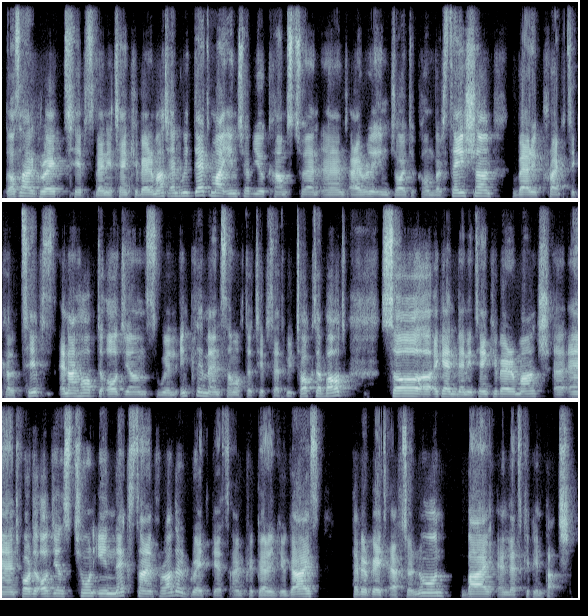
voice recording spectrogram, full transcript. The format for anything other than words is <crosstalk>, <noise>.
Those are great tips, Benny. Thank you very much. And with that, my interview comes to an end. I really enjoyed the conversation, very practical tips, and I hope the audience will implement some of the tips that we talked about. So uh, again, Benny, thank you very much. Uh, and for the audience, tune in next time for other great guests I'm preparing you guys. Have a great afternoon. Bye, and let's keep in touch.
